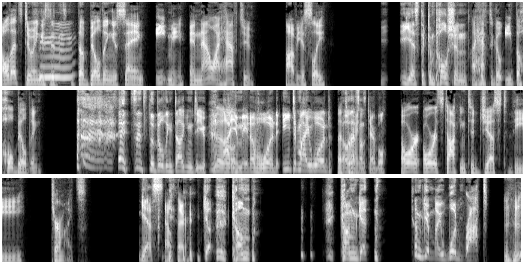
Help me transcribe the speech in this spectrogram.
all that's doing is it's the building is saying "eat me," and now I have to. Obviously, Yes, the compulsion. I have to go eat the whole building. it's it's the building talking to you. No. I am made of wood. Eat my wood. That's oh, that sounds terrible. Or or it's talking to just the termites Yes. out there. Come come get come get my wood rot. Mm-hmm.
